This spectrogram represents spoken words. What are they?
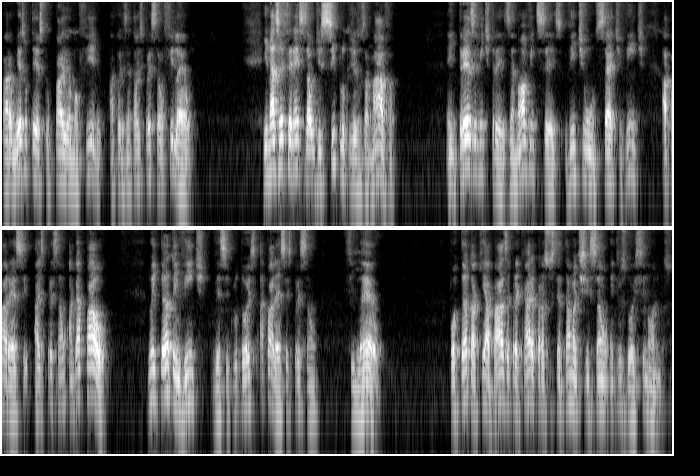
para o mesmo texto, o pai ama o filho, apresenta a expressão filéu. E nas referências ao discípulo que Jesus amava, em 13, 23, 19, 26, 21, 7 20, aparece a expressão agapau. No entanto, em 20, versículo 2, aparece a expressão filéu. Portanto, aqui a base é precária para sustentar uma distinção entre os dois sinônimos.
